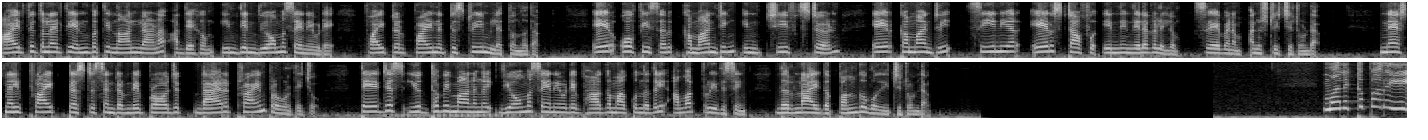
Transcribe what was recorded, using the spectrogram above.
ആയിരത്തി തൊള്ളായിരത്തി എൺപത്തിനാലിലാണ് അദ്ദേഹം ഇന്ത്യൻ വ്യോമസേനയുടെ ഫൈറ്റർ പൈലറ്റ് സ്ട്രീമിലെത്തുന്നത്. Air officer commanding in chief eastern air commander senior air staff എന്നീ നിലകളിലും സേവനം അനുഷ്ഠിച്ചിട്ടുണ്ട്. നാഷണൽ ഫ്ലൈറ്റ് ടെസ്റ്റ് സെന്ററിന്റെ പ്രോജക്ട് ഡയറക്ടറായും പ്രവർത്തിച്ചു. തേജസ് യുദ്ധവിമാനങ്ങൾ വ്യോമസേനയുടെ ഭാഗമാക്കുന്നതിൽ അമർപ്രീത് സിംഗ് നിർണായക പങ്കുവഹിച്ചിട്ടുണ്ട് മലക്കപ്പാറയിൽ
